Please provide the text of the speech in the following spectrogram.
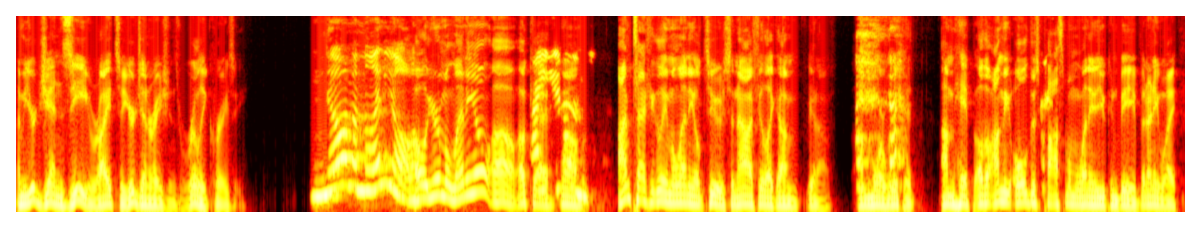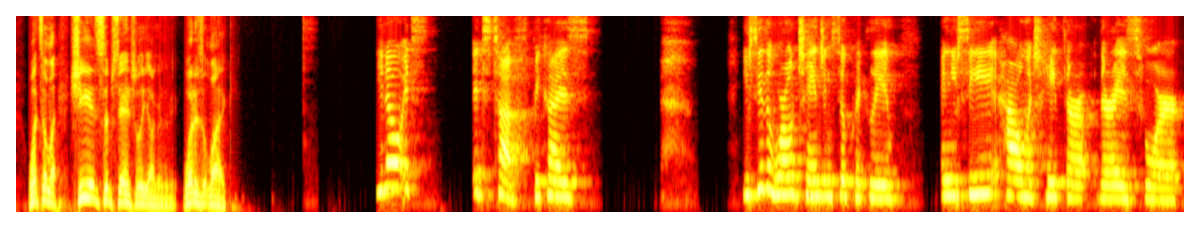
I mean, you're Gen Z, right? So your generation's really crazy. No, I'm a millennial. Oh, you're a millennial? Oh, okay. I Well, am. I'm technically a millennial too, so now I feel like I'm, you know, I'm more with it. I'm hip, although I'm the oldest possible millennial you can be. But anyway, what's it like? She is substantially younger than me. What is it like? You know, it's it's tough because you see the world changing so quickly and you see how much hate there there is for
